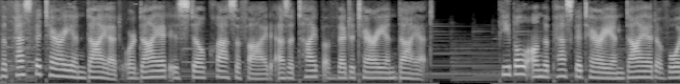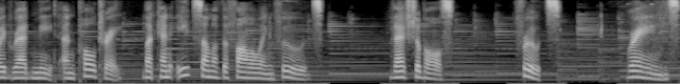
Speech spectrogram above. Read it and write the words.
The pescatarian diet or diet is still classified as a type of vegetarian diet. People on the pescatarian diet avoid red meat and poultry, but can eat some of the following foods vegetables, fruits, grains,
